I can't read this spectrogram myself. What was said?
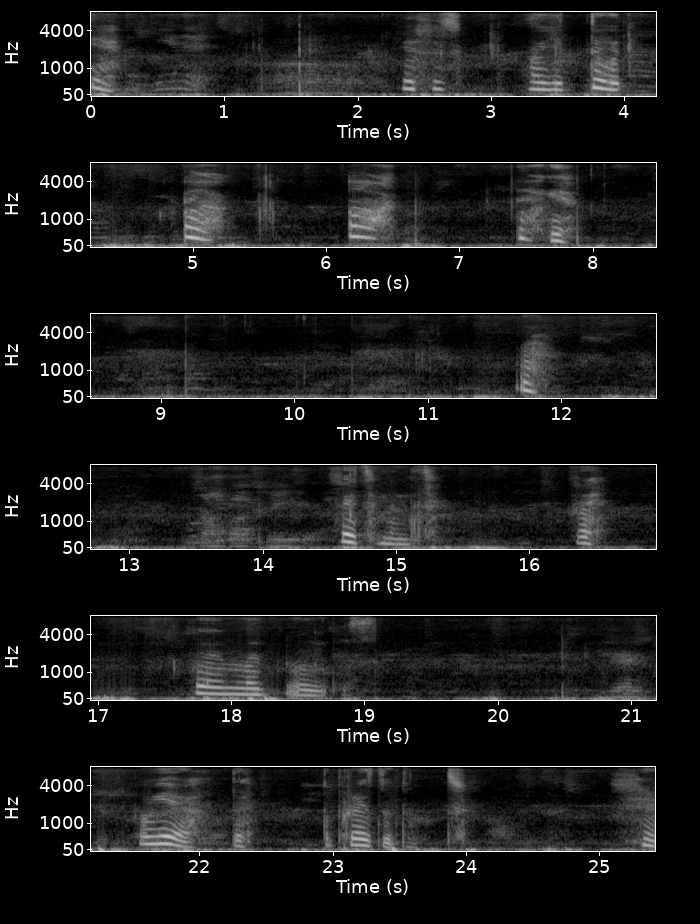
Yeah. This is how you do it. Uh, yeah. Uh. Wait a minute. Am I doing this? Oh yeah, the the president. Hmm.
